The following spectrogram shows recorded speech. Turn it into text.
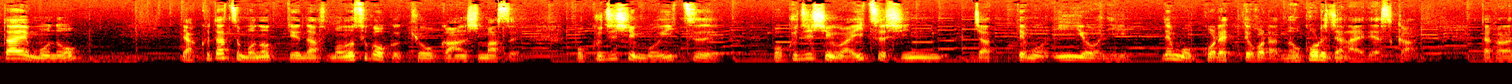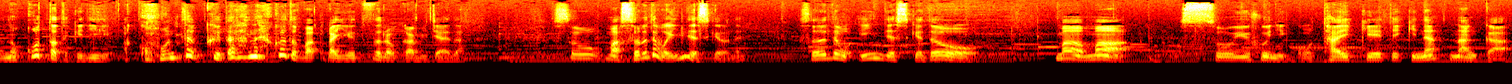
たいもの役立つものっていうのはものすごく共感します。僕自身もいつ僕自身はいつ死んじゃってもいいようにでもこれってほら残るじゃないですか。だから残った時にあこんなくだらないことばっかり言ってたのかみたいな。そうまあそれでもいいんですけどね。それでもいいんですけどまあまあそういうふうにこう体系的ななんか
